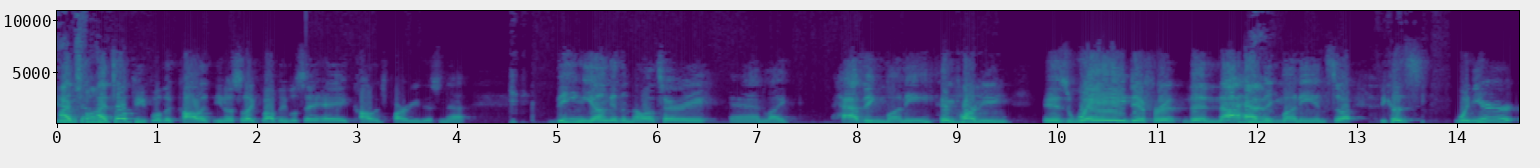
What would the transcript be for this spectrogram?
it I, t- I tell people the college, you know, so like a lot of people say, hey, college party, this and that. Being young in the military and like having money and partying is way different than not having yeah. money and so because when you're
